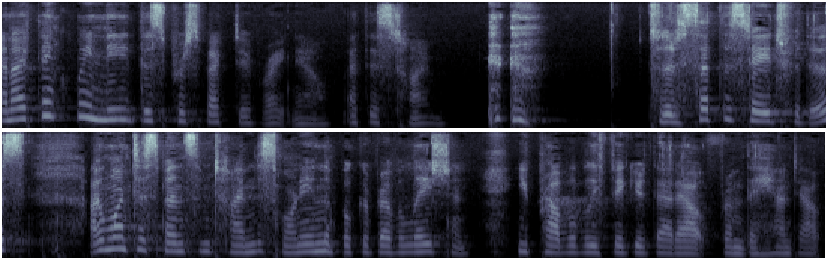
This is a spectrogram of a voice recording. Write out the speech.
And I think we need this perspective right now at this time. So to set the stage for this, I want to spend some time this morning in the book of Revelation. You probably figured that out from the handout.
